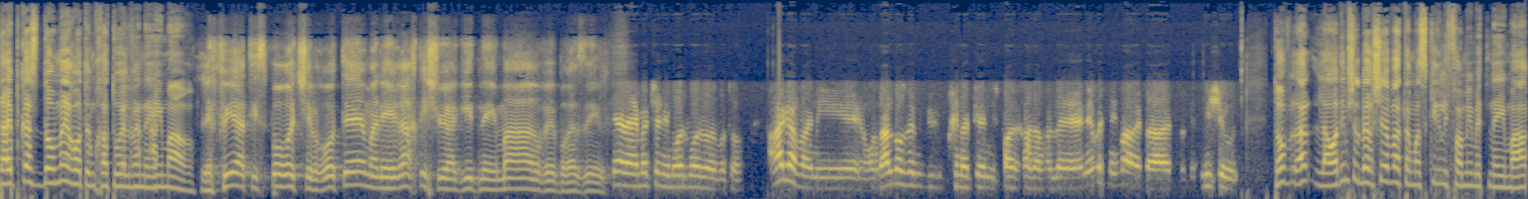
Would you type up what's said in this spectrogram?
טייפקאסט דומה, רותם חתואל ונאמר. לפי התספורת של רותם, אני הערכתי שהוא יגיד נאמר וברזיל. כן, האמת שאני מאוד מאוד אוהב אותו. אגב, אני, רונלדו זה מבחינתי המספר אחד, אבל אה, אני אוהב את נאמר, את מישהו. טוב, לאוהדים של באר שבע אתה מזכיר לפעמים את נאמר.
